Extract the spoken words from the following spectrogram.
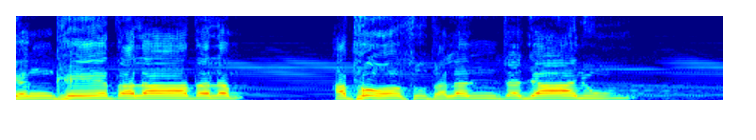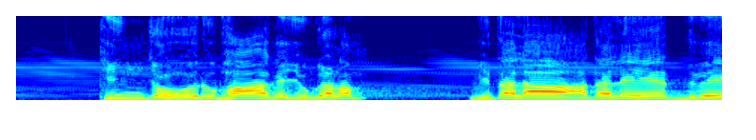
ജംഘേ തലാതലം അധോ സുതലം ച ജാനു. കിഞ്ചോരുഭാഗയുഗളം വിതലാതലേ ദ്വേ.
